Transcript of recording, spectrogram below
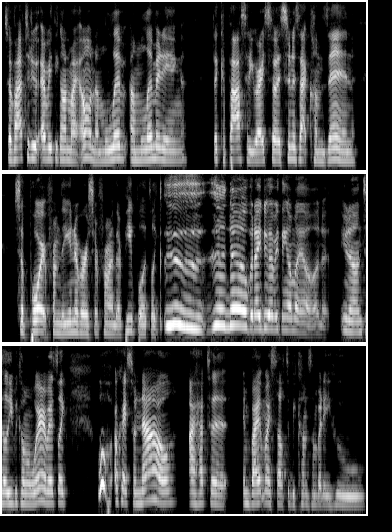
So if I have to do everything on my own, I'm live, I'm limiting the capacity, right? So as soon as that comes in, support from the universe or from other people, it's like, "Ooh, no, but I do everything on my own, you know, until you become aware of it. It's like, whew, okay, so now I have to invite myself to become somebody who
